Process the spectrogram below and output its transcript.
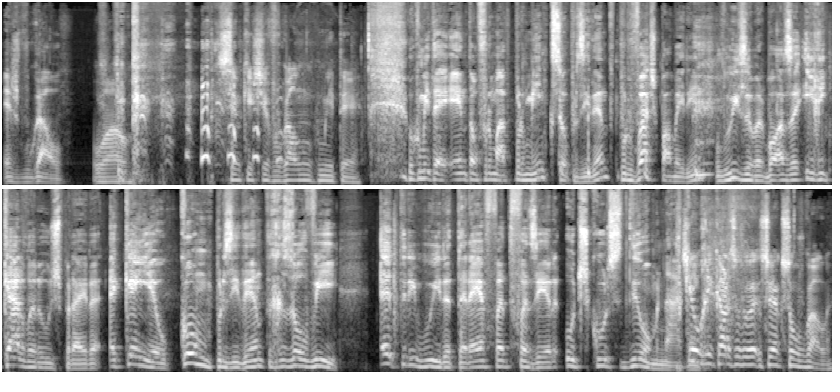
És vogal. Uau. Sempre quis ser vogal num comitê. O comitê é então formado por mim, que sou presidente, por Vasco Palmeirinho, Luísa Barbosa e Ricardo Araújo Pereira, a quem eu, como presidente, resolvi atribuir a tarefa de fazer o discurso de homenagem. Que é o Ricardo, sou sou eu que sou vogal.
